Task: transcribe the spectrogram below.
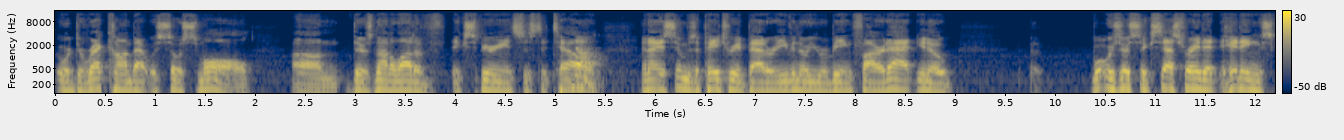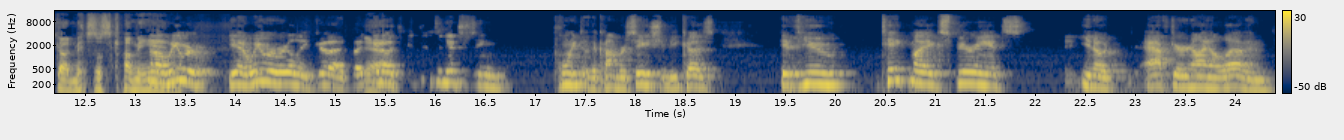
or direct combat was so small, um, there's not a lot of experiences to tell. No. And I assume as a Patriot battery, even though you were being fired at, you know, what was your success rate at hitting Scud missiles coming no, in? we were, yeah, we were really good. But, yeah. you know, it's, it's an interesting point of the conversation because if you take my experience, you know, after 9 11,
